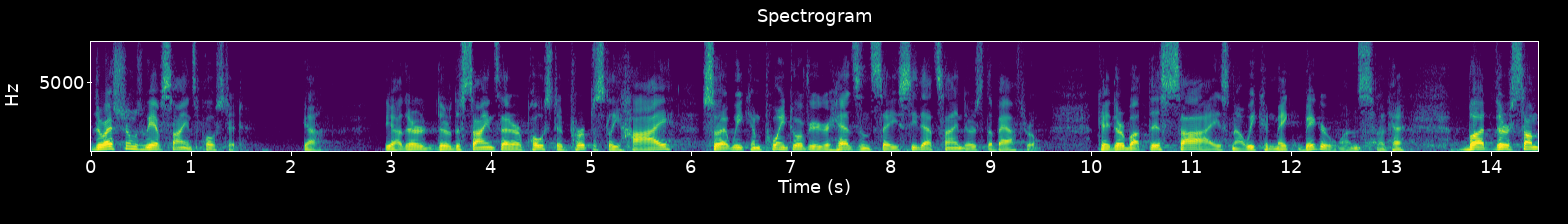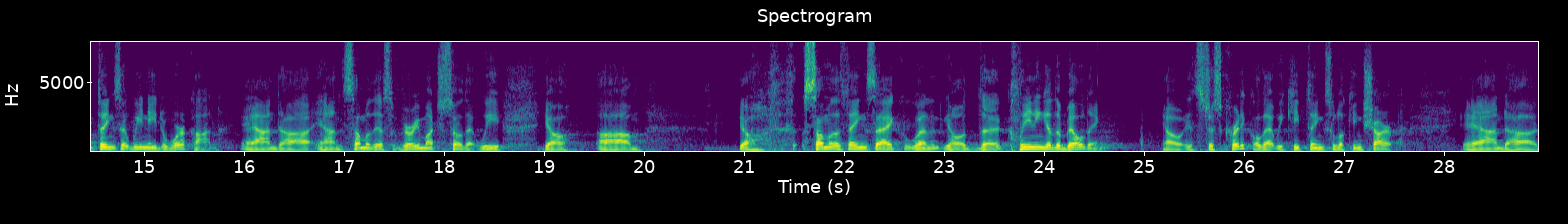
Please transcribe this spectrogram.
the restrooms, we have signs posted. Yeah. Yeah, they're, they're the signs that are posted purposely high so that we can point over your heads and say, see that sign? There's the bathroom. Okay, they're about this size. Now we can make bigger ones, okay? But there's some things that we need to work on. And, uh, and some of this very much so that we, you know, um, you know, some of the things like when, you know, the cleaning of the building, you know, it's just critical that we keep things looking sharp and, uh,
